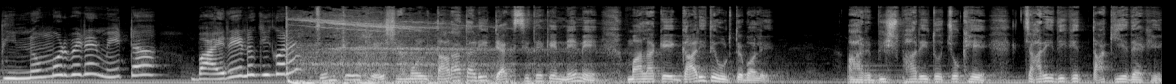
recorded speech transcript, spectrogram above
তিন নম্বর বেডের মেয়েটা বাইরে এলো কি করে? চমকে উঠে শ্যামল তাড়াতাড়ি ট্যাক্সি থেকে নেমে মালাকে গাড়িতে উঠতে বলে আর বিস্ফারিত চোখে চারিদিকে তাকিয়ে দেখে।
